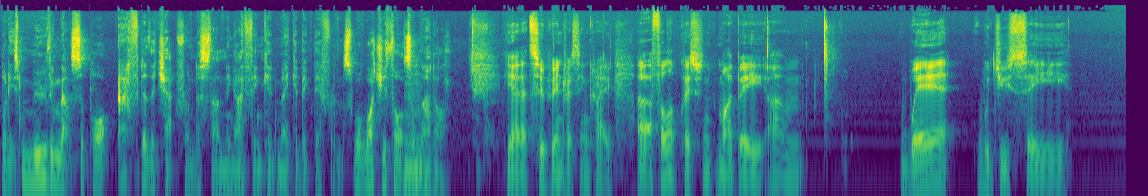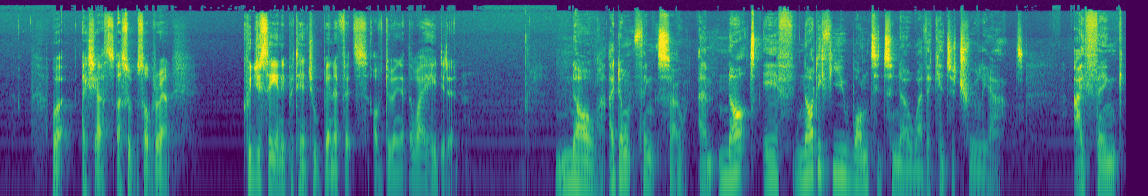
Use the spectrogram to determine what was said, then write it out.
but it's moving that support after the check for understanding, I think, could make a big difference. Well, what's your thoughts mm. on that, all? Yeah, that's super interesting, Craig. Uh, a follow up question might be um, where would you see. Well, actually, I'll, I'll swap it around. Could you see any potential benefits of doing it the way he did it? No, I don't think so. Um, not if not if you wanted to know where the kids are truly at. I think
